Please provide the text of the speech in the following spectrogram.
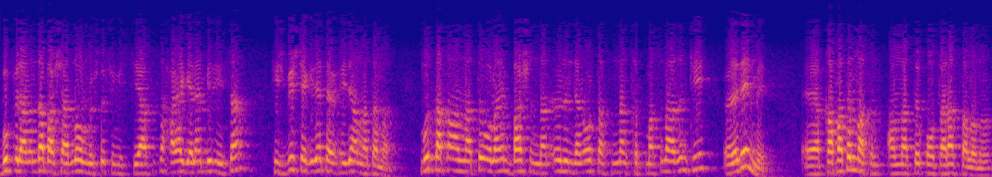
Bu planında başarılı olmuştur. Çünkü siyasi sahaya gelen bir insan hiçbir şekilde tevhidi anlatamaz. Mutlaka anlattığı olayın başından, önünden, ortasından kırpması lazım ki öyle değil mi? E, kapatılmasın anlattığı konferans salonu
